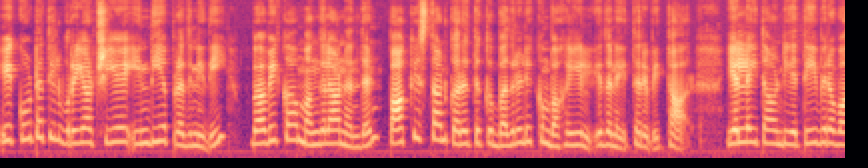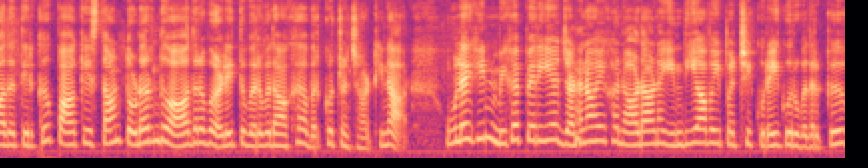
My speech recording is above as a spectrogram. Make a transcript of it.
இக்கூட்டத்தில் உரையாற்றிய இந்திய பிரதிநிதி பவிகா மங்களானந்தன் பாகிஸ்தான் கருத்துக்கு பதிலளிக்கும் வகையில் இதனை தெரிவித்தார். எல்லை தாண்டிய தீவிரவாதத்திற்கு பாகிஸ்தான் தொடர்ந்து ஆதரவு அளித்து வருவதாக அவர் குற்றம் சாட்டினார். உலகின் மிகப்பெரிய ஜனநாயக நாடான இந்தியாவை பற்றி குறை கூறுவதற்கு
